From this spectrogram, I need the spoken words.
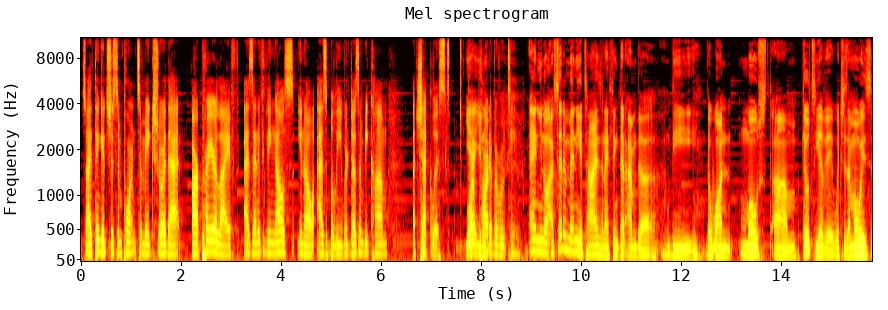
So I think it's just important to make sure that our prayer life, as anything else, you know, as a believer, doesn't become a checklist. Or Yeah, you part know- of a routine. and you know i've said it many a times and i think that i'm the the the one most um guilty of it which is i'm always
